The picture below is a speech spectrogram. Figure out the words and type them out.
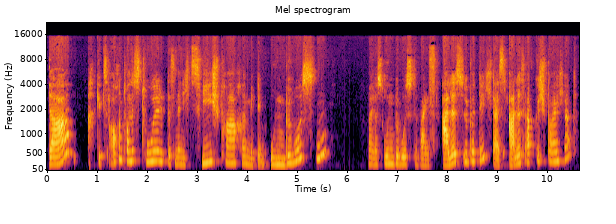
Da gibt es auch ein tolles Tool, das nenne ich Zwiesprache mit dem Unbewussten, weil das Unbewusste weiß alles über dich, da ist alles abgespeichert.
